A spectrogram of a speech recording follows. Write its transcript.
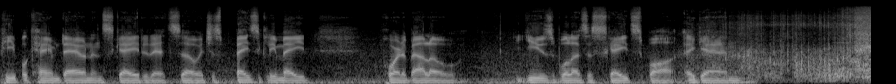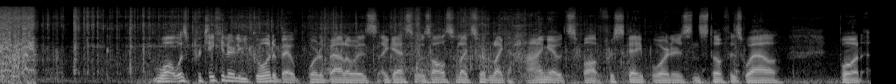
people came down and skated it. So it just basically made Portobello usable as a skate spot again. What was particularly good about Portobello is, I guess, it was also like sort of like a hangout spot for skateboarders and stuff as well but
